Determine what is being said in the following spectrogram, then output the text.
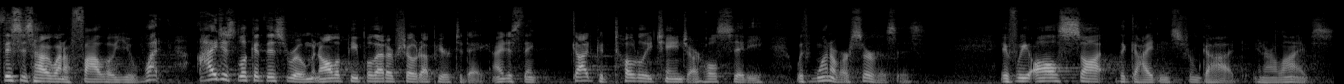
This is how I want to follow you. What? I just look at this room and all the people that have showed up here today. I just think God could totally change our whole city with one of our services if we all sought the guidance from God in our lives.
